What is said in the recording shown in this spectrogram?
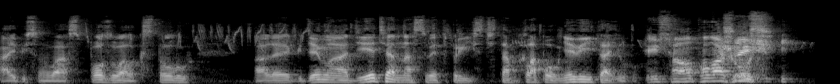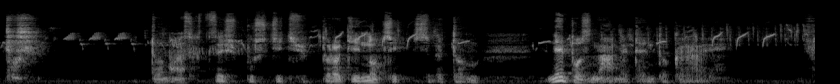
Aj by som vás pozval k stolu, ale kde má dieťa na svet prísť, tam chlapov nevítajú. Ty sa opovažuješ? To nás chceš pustiť proti noci svetom. Nepoznáme tento kraj. V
